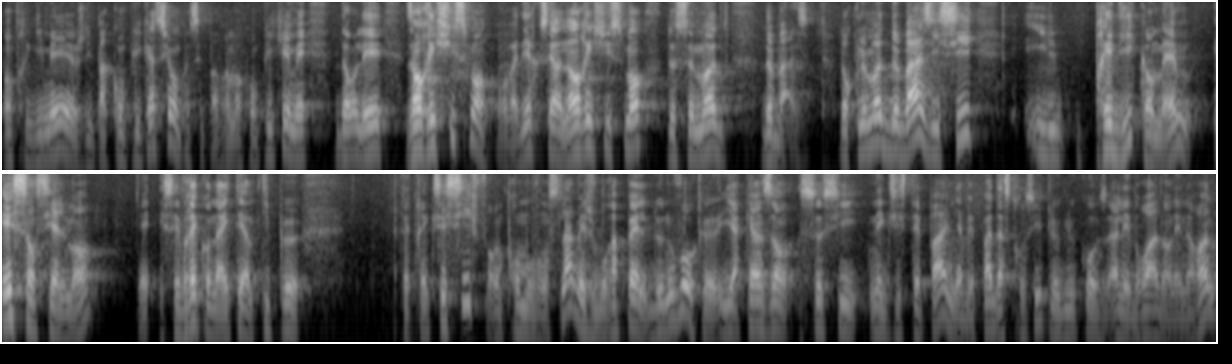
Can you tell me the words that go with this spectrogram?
entre guillemets, je ne dis pas complications, parce que ce n'est pas vraiment compliqué, mais dans les enrichissements. On va dire que c'est un enrichissement de ce mode de base. Donc le mode de base ici, il prédit quand même essentiellement et, c'est vrai qu'on a été un petit peu peut-être excessif en promouvant cela, mais je vous rappelle de nouveau qu'il y a 15 ans, ceci n'existait pas, il n'y avait pas d'astrocytes, le glucose allait droit dans les neurones.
